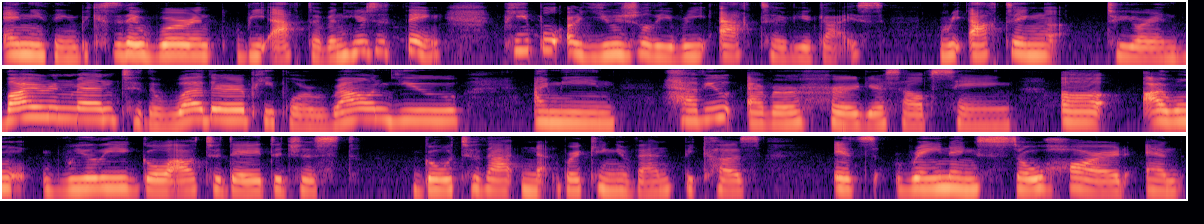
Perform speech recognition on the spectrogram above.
anything because they weren't reactive. And here's the thing people are usually reactive, you guys, reacting to your environment, to the weather, people around you. I mean, have you ever heard yourself saying, uh, I won't really go out today to just go to that networking event because it's raining so hard and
